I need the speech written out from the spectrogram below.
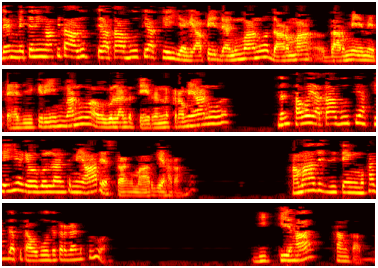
දැන් මෙතනින් අපිට අලුත් යථා භූතයක් කියයිගේ. අපේ දැනුම අනුව ධර්ම ධර්මයේ මේ පැහැදිලි කිරීම අනුව ඔයගොල්ලන්ට තේරෙන ක්‍රමය අනුව දැන් තව යථාභූතයක් කියයි ඔයගොල්ලන්ට මේ ආර්ය අෂ්ටාංග මාර්ගය හරහා. සමාධි දිටෙන් මොකද්ද අපිට අවබෝධ කරගන්න පුළුවන්? දිට්ඨිය හා සංකප්පය.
